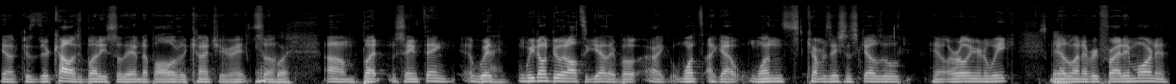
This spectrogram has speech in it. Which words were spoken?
you know, because they're college buddies, so they end up all over the country, right? Yeah, so, um, but same thing with Right. we don't do it all together, but like once I got one conversation scheduled, you know, earlier in the week, It's the other one every Friday morning,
